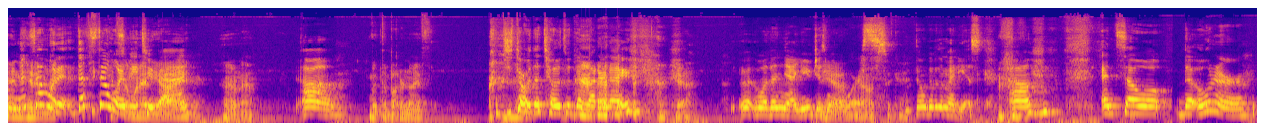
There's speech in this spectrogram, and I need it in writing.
And that hit still him right- wouldn't- still wouldn't be too bad. eye. I don't know. um With the butter knife. just throw the toast with the butter knife Yeah. Uh, well then yeah you've just made Yeah. it No, worse it's okay. don't give them ideas um, and so the owner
